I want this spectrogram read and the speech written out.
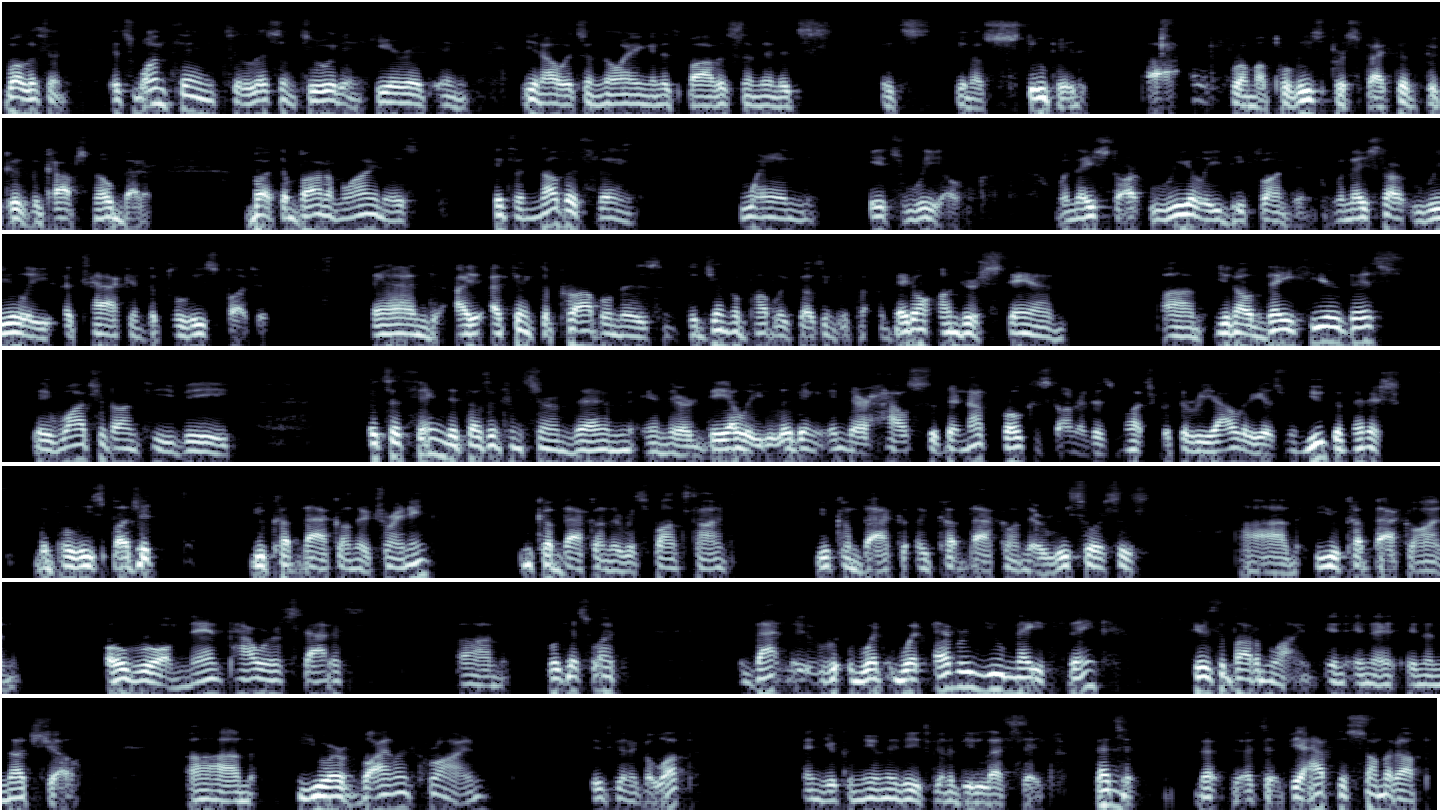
Well, listen, it's one thing to listen to it and hear it, and you know it's annoying and it's bothersome and it's it's you know stupid uh, from a police perspective because the cops know better. But the bottom line is, it's another thing when it's real, when they start really defunding, when they start really attacking the police budget. And I, I think the problem is the general public doesn't get, the, they don't understand. Um, you know, they hear this, they watch it on TV, it's a thing that doesn't concern them in their daily living in their house, so they're not focused on it as much. But the reality is, when you diminish the police budget, you cut back on their training, you cut back on their response time, you come back, uh, cut back on their resources, um, you cut back on overall manpower status. Um, well, guess what? That what whatever you may think here's the bottom line in, in, a, in a nutshell um, your violent crime is going to go up and your community is going to be less safe. That's mm-hmm. it. That, that's it. If you have to sum it up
